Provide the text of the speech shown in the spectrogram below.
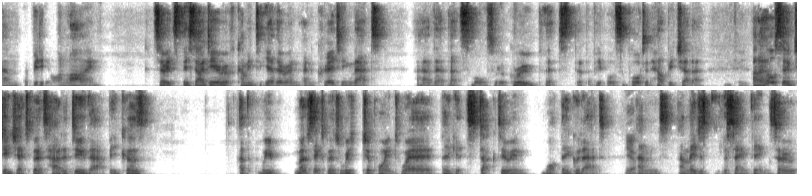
um, a video online. So it's this idea of coming together and, and creating that uh, that that small sort of group that that the people support and help each other. Okay. And I also teach experts how to do that because we most experts reach a point where they get stuck doing what they're good at yeah. and and they just do the same thing. So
